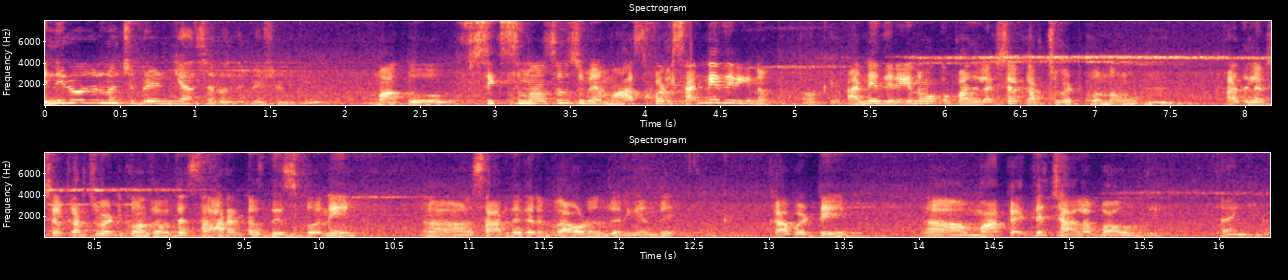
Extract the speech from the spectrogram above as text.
ఎన్ని రోజుల నుంచి బ్రెయిన్ క్యాన్సర్ ఉంది పేషెంట్కి మాకు సిక్స్ మంత్స్ నుంచి మేము హాస్పిటల్స్ అన్నీ తిరిగినాం. ఓకే అన్నీ తిరిగినాం ఒక పది లక్షలు ఖర్చు పెట్టుకున్నాము. పది లక్షలు ఖర్చు పెట్టుకున్న తర్వాత సార్ అడ్రస్ తీసుకొని సార్ దగ్గర రావడం జరిగింది. కాబట్టి మాకైతే చాలా బాగుంది. థ్యాంక్ యూ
